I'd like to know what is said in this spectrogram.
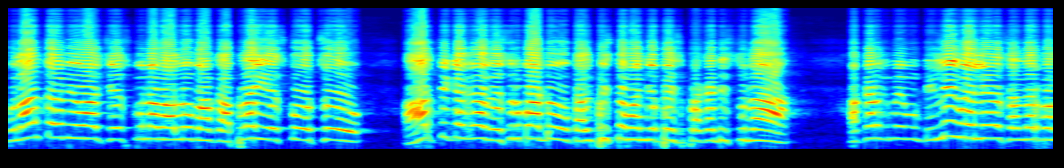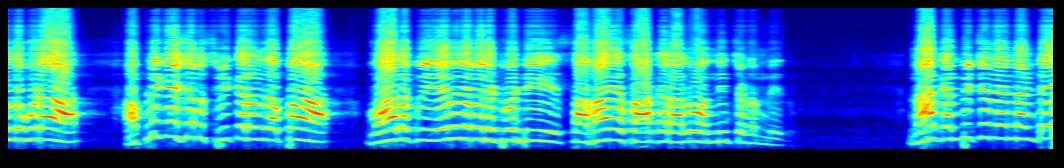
కులాంతర వివాహాలు చేసుకున్న వాళ్ళు మాకు అప్లై చేసుకోవచ్చు. ఆర్థికంగా వెసులుబాటు కల్పిస్తామని చెప్పేసి ప్రకటిస్తున్నా. అక్కడికి మేము ఢిల్లీకి వెళ్ళిన సందర్భంలో కూడా అప్లికేషన్ల స్వీకరణ తప్ప వాళ్ళకు ఏ విధమైనటువంటి సహాయ సహకారాలు అందించడం లేదు. నాకు అనిపించేది ఏంటంటే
